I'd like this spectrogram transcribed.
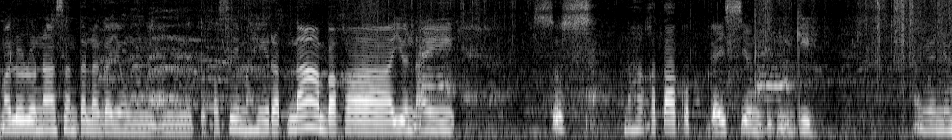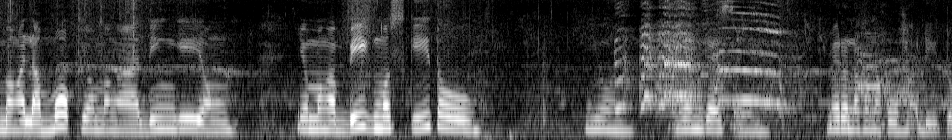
malulunasan talaga yung mga ano nito. Kasi mahirap na. Baka yun ay sus nakakatakot guys yung dinggi. Ayun yung mga lamok yung mga dinggi yung yung mga big mosquito. Yun. Ayan guys ayan. Meron ako nakuha dito.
